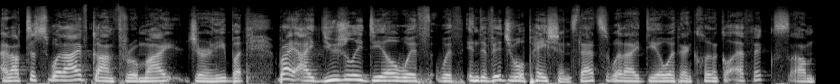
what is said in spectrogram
and I'll just what I've gone through my journey, but right, I usually deal with with individual patients. That's what I deal with in clinical ethics, um,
